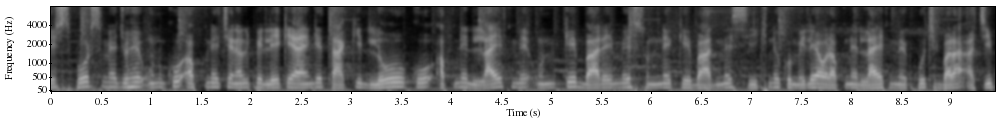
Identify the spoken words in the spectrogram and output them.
स्पोर्ट्स में जो है उनको अपने चैनल पे लेके आएँगे ताकि लोगों को अपने लाइफ में उनके बारे में सुनने के बाद में सीखने को मिले और अपने लाइफ में कुछ बड़ा अचीव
